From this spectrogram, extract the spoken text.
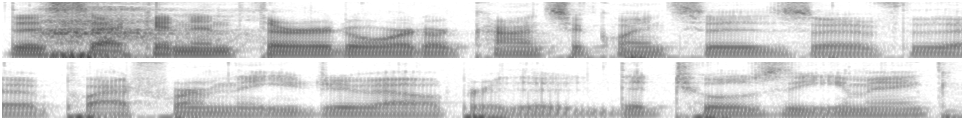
The second and third order consequences of the platform that you develop or the, the tools that you make?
